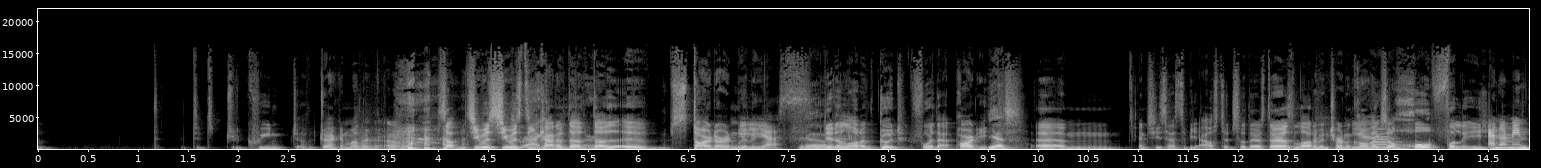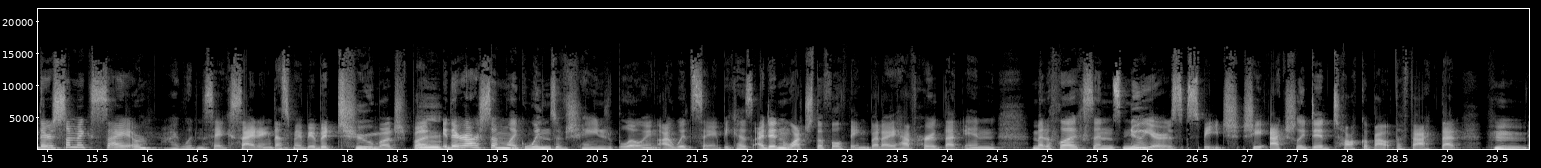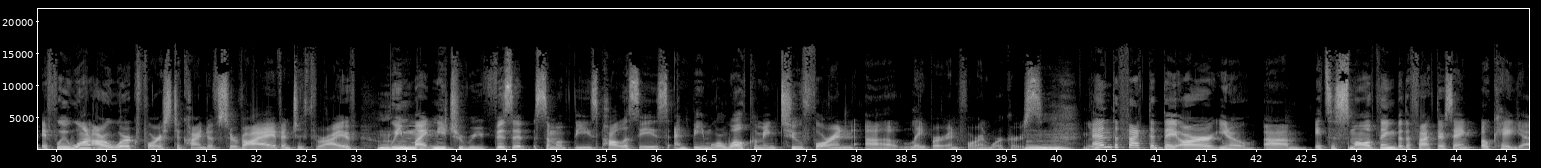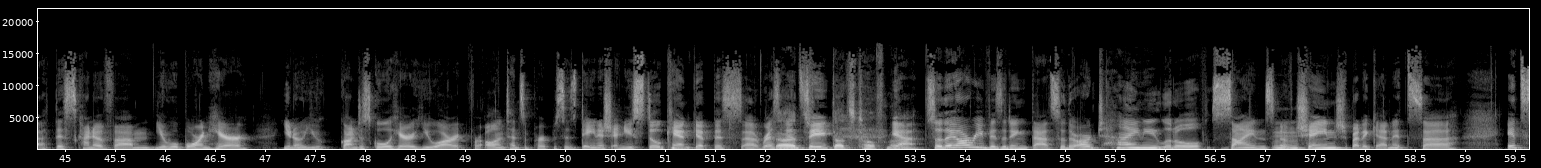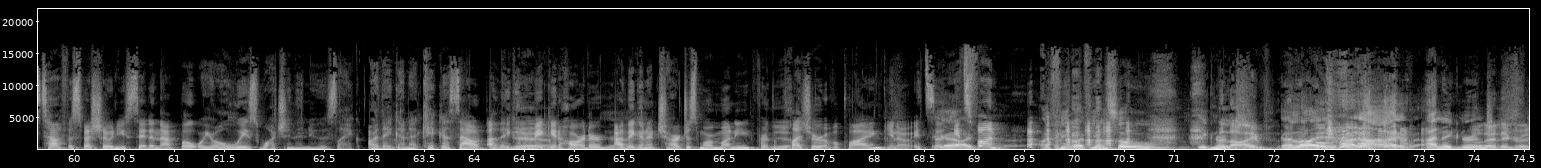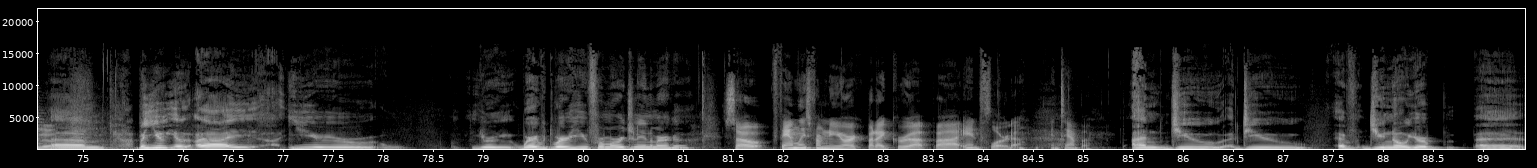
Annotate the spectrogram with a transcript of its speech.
d- d- queen uh, dragon mother i don't know something she was she was the kind of the the uh, starter and really Yes. Yeah. did a lot of good for that party Yes. um and she has to be ousted so there's there's a lot of internal conflict so hopefully And I mean, there's some exciting, or I wouldn't say exciting, that's maybe a bit too much, but Mm. there are some like winds of change blowing, I would say, because I didn't watch the full thing, but I have heard that in Mette Frederiksen's New Year's speech, she actually did talk about the fact that, hmm, if we want our workforce to kind of survive and to thrive, we Mm-hmm. might need to revisit some of these policies and be more welcoming to foreign uh, labor and foreign workers. Mm. And the fact that they are, you know, um, it's a small thing, but the fact they're saying, okay, yeah, this kind of, um, you were born here, you know, you've gone to school here, you are, for all intents and purposes, Danish, and you still can't get this uh, That's residency. that's tough, man. Yeah, so they are revisiting that. So there are tiny little signs Mm. of change, but again, it's uh, it's tough, especially when you sit in that boat where you're always watching the news. Like, are they gonna kick us out? Are they gonna Yeah. make it harder? Are they Yeah. gonna charge us more money for the Yeah. pleasure of applying? You know, it's uh, Yeah, it's I- fun. I feel I feel so ignorant. Alive? Alive. alive. And ignorant. Oh, and ignorant, yeah. Um, but you, you, uh, you're, you're, where, where are you from originally in America? So family's from New York, but I grew up uh, in Florida, in Tampa. And do you, do you, ev- do you know your uh,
